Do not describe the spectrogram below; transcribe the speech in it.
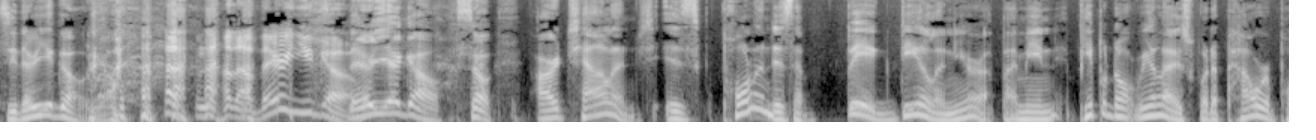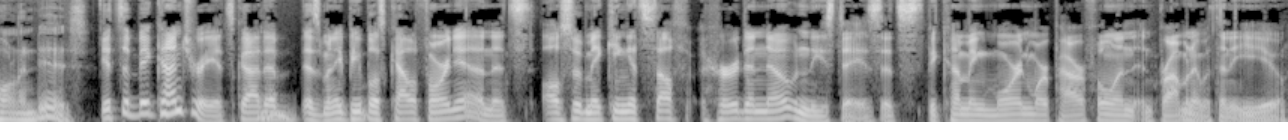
See, there you go. now, now, there you go. there you go. So, our challenge is Poland is a big deal in Europe. I mean, people don't realize what a power Poland is. It's a big country. It's got a, mm-hmm. as many people as California, and it's also making itself heard and known these days. It's becoming more and more powerful and, and prominent within the EU.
